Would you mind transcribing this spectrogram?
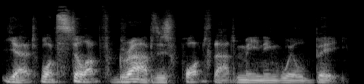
yet, what's still up for grabs, is what that meaning will be.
